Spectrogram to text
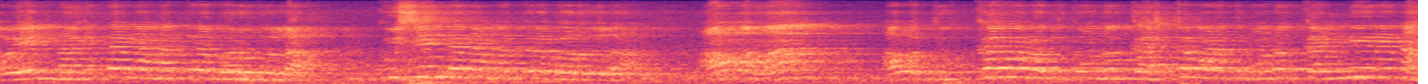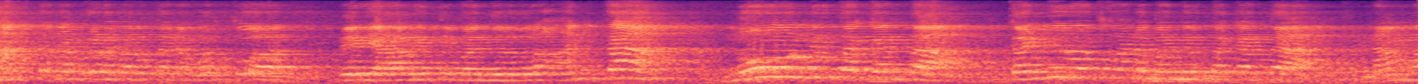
ಅವೇನ್ ನಗತ ನಮ್ಮ ಹತ್ರ ಬರುದಿಲ್ಲ, ಖುಷಿಯಿಂದ ನಮ್ಮ ಹತ್ರ ಬರುದಿಲ್ಲ. ಅವ ಅವ ದುಃಖವನ್ನು ಹೊತ್ಕೊಂಡು ಕಷ್ಟವನ್ನು ಹೊತ್ಕೊಂಡು ಕಣ್ಣೀರಿನ ಹಾಕ್ತಾ ನಮ್ಮ ಕಡೆ ಬರ್ತಾನೆ. ಹೊತ್ತು ಬೇರೆ ಯಾವ ರೀತಿ ಬಂದಿರೋದಿಲ್ಲ ಅಂತ ನೋವಿರ್ತಕ್ಕಂಥ ಕಣ್ಣೀರು ಹೊತ್ಕೊಂಡು ಬಂದಿರತಕ್ಕಂಥ ನಮ್ಮ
